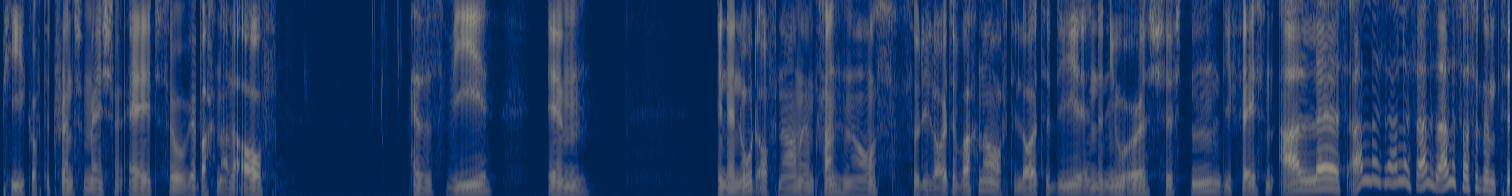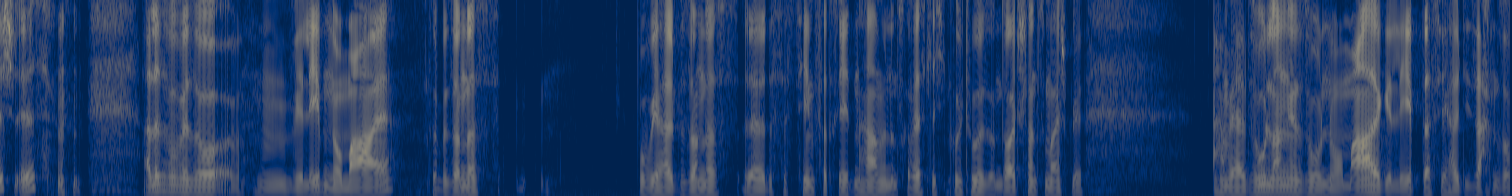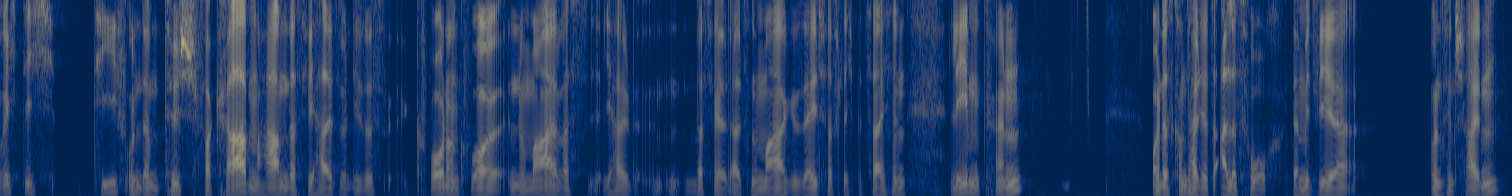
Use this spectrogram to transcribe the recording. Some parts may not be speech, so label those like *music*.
peak of the transformational age, so wir wachen alle auf. Es ist wie im, in der Notaufnahme im Krankenhaus, so die Leute wachen auf. Die Leute, die in the New Earth shiften, die facen alles, alles, alles, alles, alles, was unter dem Tisch ist. *laughs* alles, wo wir so, hm, wir leben normal, so besonders wo wir halt besonders äh, das System vertreten haben in unserer westlichen Kultur, so in Deutschland zum Beispiel, haben wir halt so lange so normal gelebt, dass wir halt die Sachen so richtig tief unterm Tisch vergraben haben, dass wir halt so dieses quote-unquote normal, was ihr halt, was wir halt als normal gesellschaftlich bezeichnen, leben können. Und das kommt halt jetzt alles hoch, damit wir uns entscheiden,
